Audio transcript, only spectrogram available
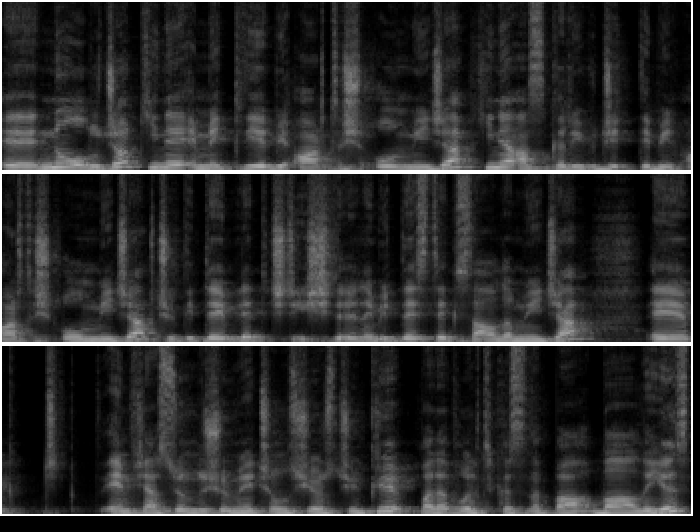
E, ne olacak? Yine emekliye bir artış olmayacak. Yine asgari ücrette bir artış olmayacak. Çünkü devlet işte işlerine bir destek sağlamayacak. E, enflasyonu düşürmeye çalışıyoruz çünkü para politikasına ba- bağlıyız.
